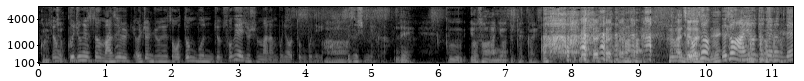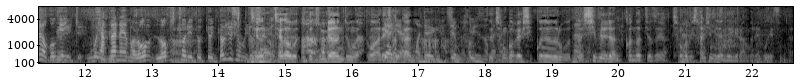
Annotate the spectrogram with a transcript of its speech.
그렇죠. 좀그 중에서 만사열전 중에서 어떤 분 좀 소개해 주실 만한 분이 어떤 분이 아. 있으십니까? 네. 그 여성 아니어도 될까요? 그런 아, 제가- 여성 여성 아니어도 되는데요. 거기 네. 뭐 약간의 뭐 love, love story도 껴- 껴주시면 좋습니다. 제가, 제가 그 준비하는 동- 동안에 예, 예. 잠깐 먼저 얘기하시면 한- 윤희석 그 과장님. 1919년으로부터 네. 11년 건너뛰어서요. 1930년 얘기를 한번 해보겠습니다.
